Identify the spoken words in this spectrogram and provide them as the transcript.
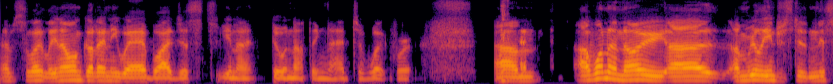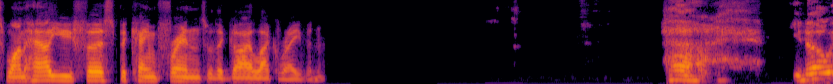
Absolutely. No one got anywhere by just, you know, doing nothing. They had to work for it. Um, I want to know, uh, I'm really interested in this one, how you first became friends with a guy like Raven. you know,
